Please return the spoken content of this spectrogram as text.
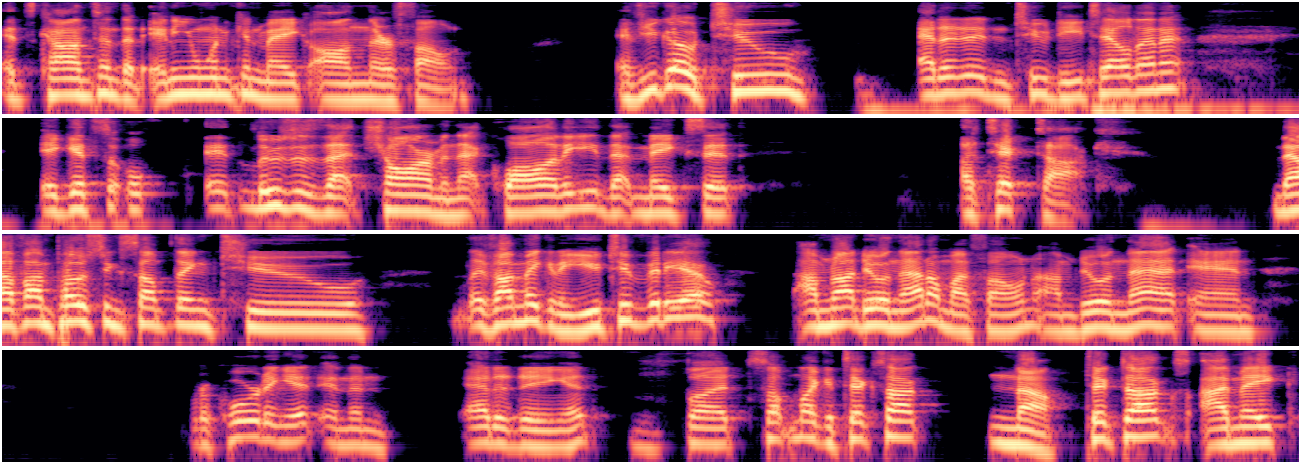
It's content that anyone can make on their phone. If you go too edited and too detailed in it, it gets it loses that charm and that quality that makes it a TikTok. Now, if I'm posting something to if I'm making a YouTube video, I'm not doing that on my phone. I'm doing that and recording it and then editing it. But something like a TikTok, no. TikToks, I make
